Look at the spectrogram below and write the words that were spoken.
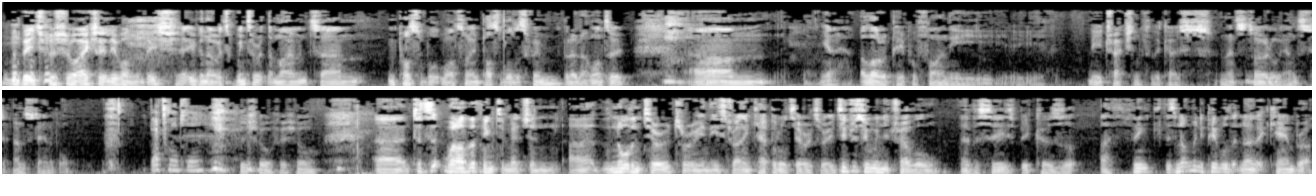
the beach for sure. I actually live on the beach, even though it's winter at the moment. Um, impossible. Well, it's not impossible to swim, but I don't want to. Um, yeah, a lot of people find the the attraction for the coast, and that's totally underst- understandable. Definitely. For sure, for sure. Uh, just one other thing to mention, uh, the Northern Territory and the Australian Capital Territory. It's interesting when you travel overseas because I think there's not many people that know that Canberra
